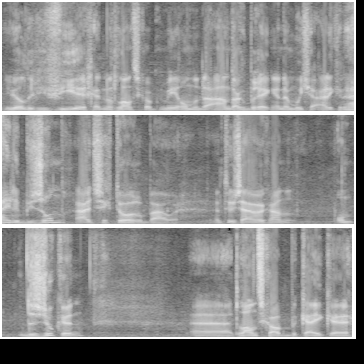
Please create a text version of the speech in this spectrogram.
je wil de rivier en het landschap meer onder de aandacht brengen. En dan moet je eigenlijk een hele bijzondere uitzichttoren bouwen. En toen zijn we gaan onderzoeken. Eh, het landschap bekeken,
